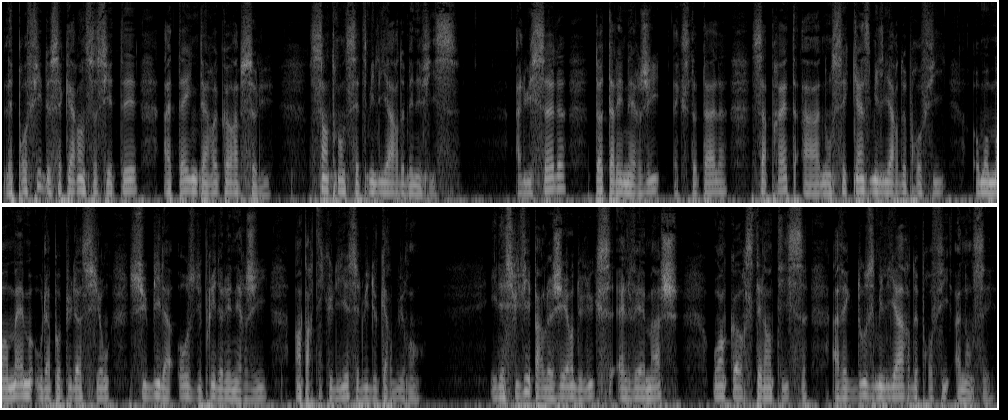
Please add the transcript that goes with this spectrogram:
Les profits de ces 40 sociétés atteignent un record absolu, 137 milliards de bénéfices. À lui seul, Total Energy, ex-Total, s'apprête à annoncer 15 milliards de profits au moment même où la population subit la hausse du prix de l'énergie, en particulier celui du carburant. Il est suivi par le géant du luxe LVMH ou encore Stellantis avec 12 milliards de profits annoncés.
